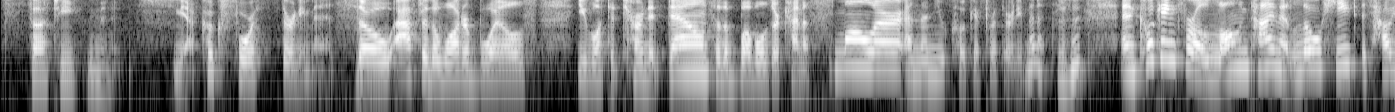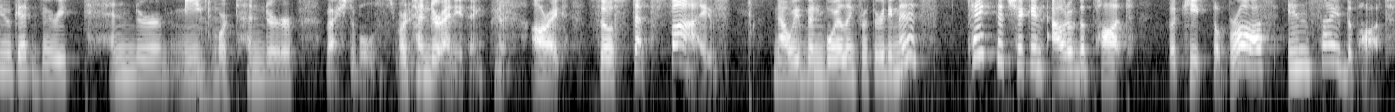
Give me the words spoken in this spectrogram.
30 minutes. Yeah, cook for 30 minutes. So mm-hmm. after the water boils, you want to turn it down so the bubbles are kind of smaller, and then you cook it for 30 minutes. Mm-hmm. And cooking for a long time at low heat is how you get very tender meat mm-hmm. or tender vegetables or tender anything. Yeah. All right, so step five. Now we've been boiling for 30 minutes. Take the chicken out of the pot, but keep the broth inside the pot.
